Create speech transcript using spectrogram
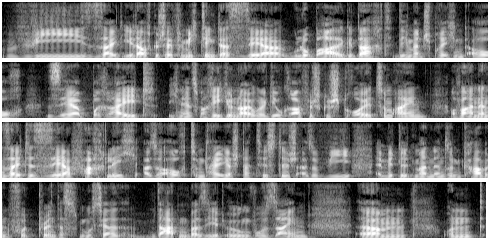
wie seid ihr da aufgestellt? Für mich klingt das sehr global gedacht, dementsprechend auch sehr breit, ich nenne es mal regional oder geografisch gestreut zum einen. Auf der anderen Seite sehr fachlich, also auch zum Teil ja statistisch. Also wie ermittelt man denn so einen Carbon Footprint? Das muss ja datenbasiert irgendwo sein. Ähm, und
